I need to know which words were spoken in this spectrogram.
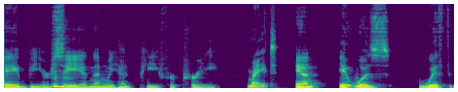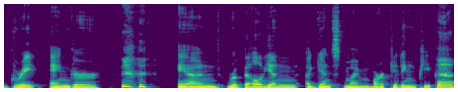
A, B, or C, mm-hmm. and then we had P for pre. right. And it was with great anger and rebellion against my marketing people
